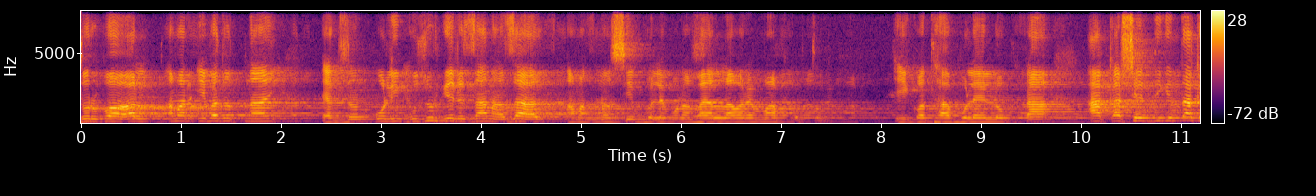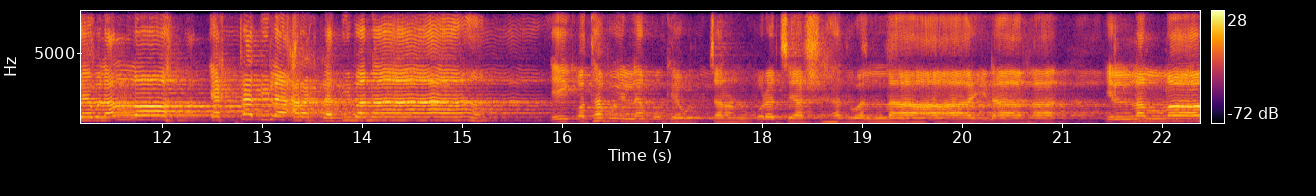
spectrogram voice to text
দুর্বল, আমার ইবাদত নাই। একজন অলি বুজুর্গের জানাজা আমার নসিব বলে মনে হয় আল্লাহ আমার মাফ করতো। এই কথা বলে লোকটা আকাশের দিকে তাকায় বলে, আল্লাহ, একটা দিলা আর একটা দিবা না। এই কথা বললাম মুখে উচ্চারণ করেছে, আশহাদু আল্লাহ ইলাহা ইল্লাল্লাহ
